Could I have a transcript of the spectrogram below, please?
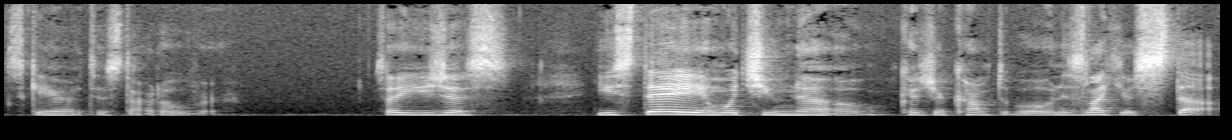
scared to start over. So you just you stay in what you know because you're comfortable, and it's like you're stuck.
